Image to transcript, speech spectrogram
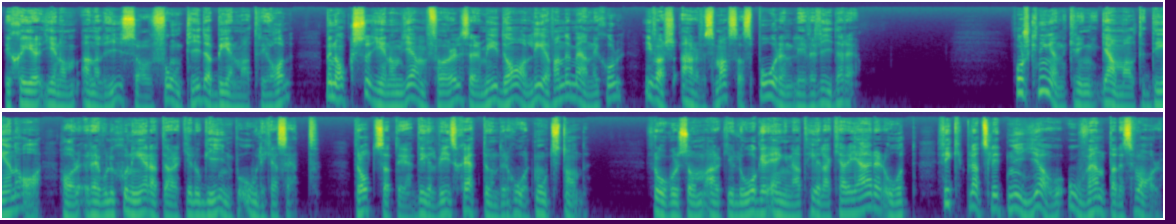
Det sker genom analys av forntida benmaterial men också genom jämförelser med idag levande människor i vars arvsmassa spåren lever vidare. Forskningen kring gammalt DNA har revolutionerat arkeologin på olika sätt, trots att det delvis skett under hårt motstånd. Frågor som arkeologer ägnat hela karriärer åt fick plötsligt nya och oväntade svar.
